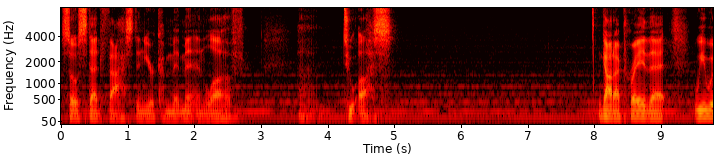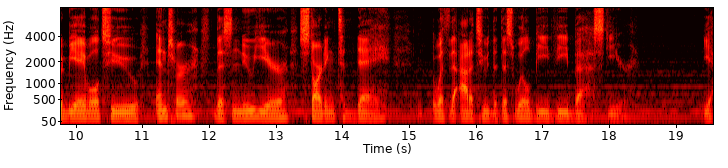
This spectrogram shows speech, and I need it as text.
so steadfast in your commitment and love um, to us. God, I pray that we would be able to enter this new year starting today with the attitude that this will be the best year yet.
